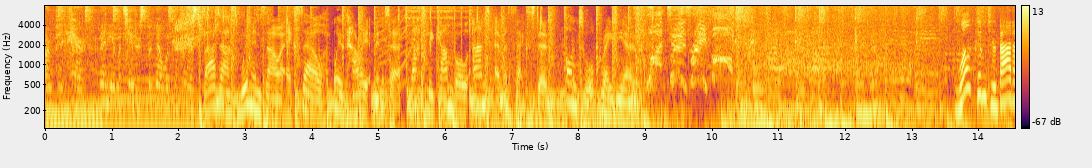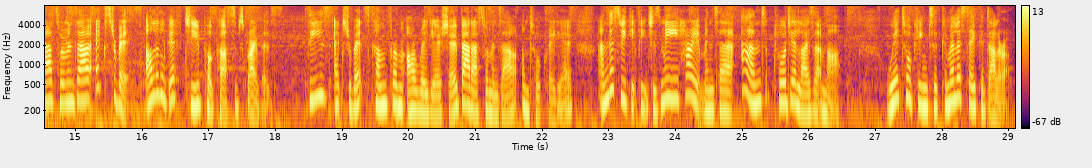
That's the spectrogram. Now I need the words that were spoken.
Armpit hair, many imitators, but no one compares. Badass Women's Hour XL with Harriet Minter, Natalie Campbell, and Emma Sexton on Talk Radio. One, two, three, four. Welcome to the Badass Women's Hour Extra Bits, our little gift to you podcast subscribers. These extra bits come from our radio show, Badass Women's Hour, on Talk Radio, and this week it features me, Harriet Minter, and Claudia Liza Armah. We're talking to Camilla Sacre-Dallerup.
